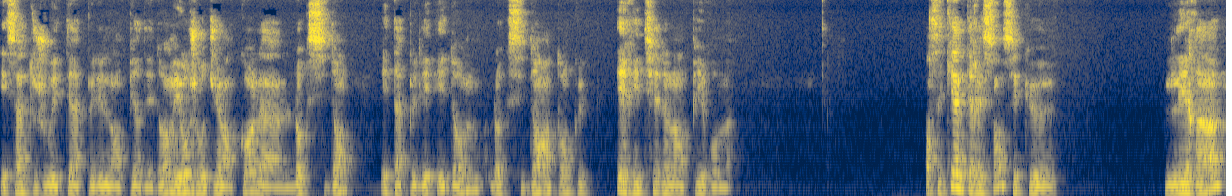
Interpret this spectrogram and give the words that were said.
Et ça a toujours été appelé l'Empire d'Édom. Et aujourd'hui encore, l'Occident est appelé Édom, l'Occident en tant qu'héritier de l'Empire romain. ce qui est intéressant, c'est que l'airain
